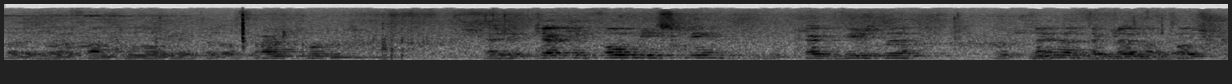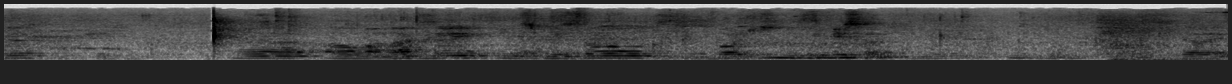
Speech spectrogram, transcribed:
т.е. в антологията във Франкфурт. Тя какво мисли, как вижда от нейната гледна точка Алманаха и смисъла от творческото писане. Давай.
